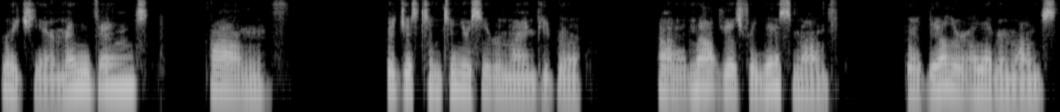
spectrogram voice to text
which there are many things. Um, but just continuously remind people, uh, not just for this month, but the other 11 months,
